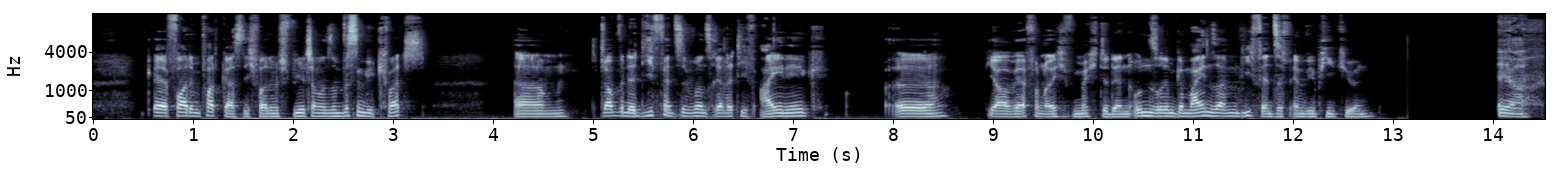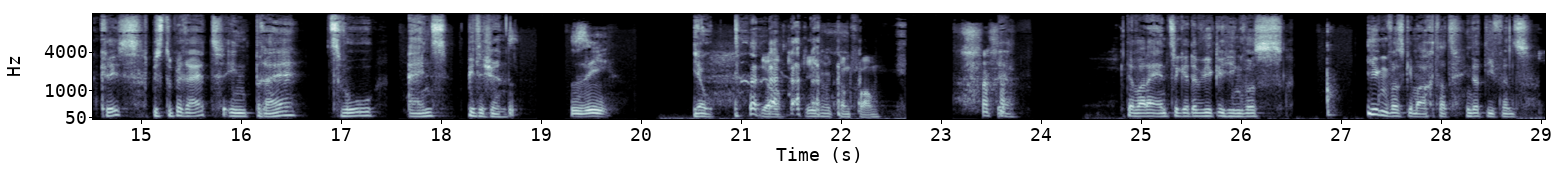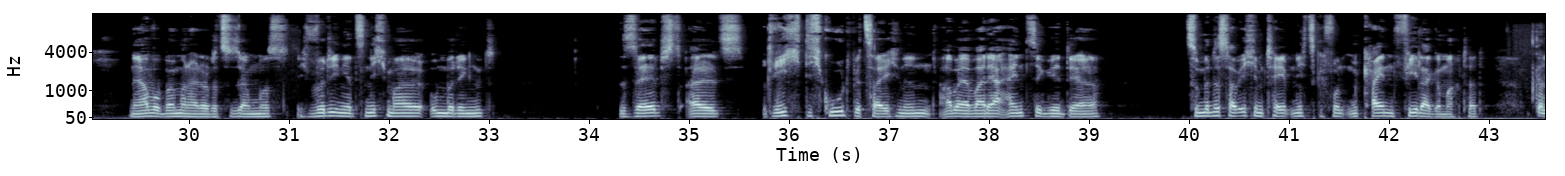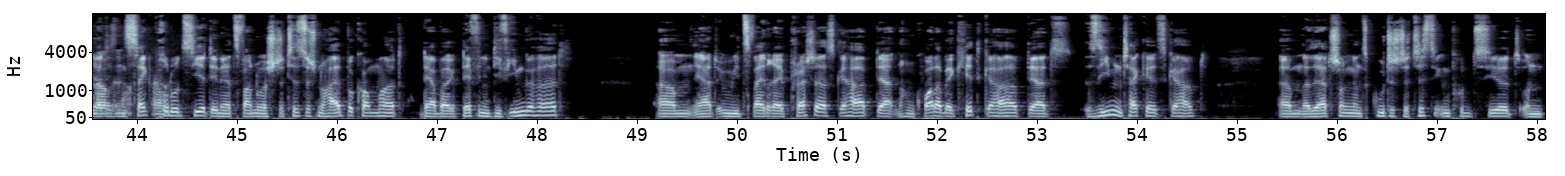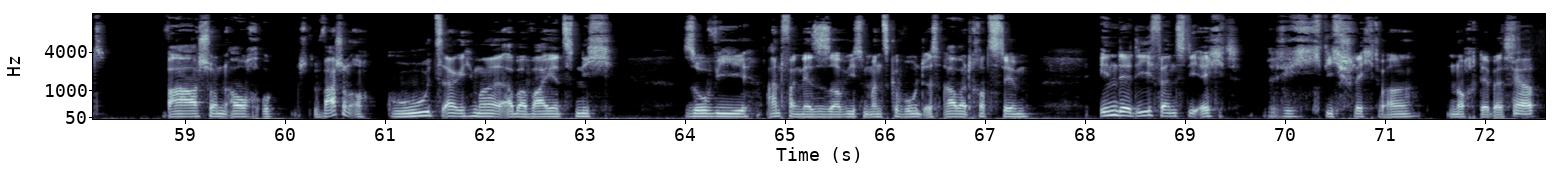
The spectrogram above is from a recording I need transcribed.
äh, vor dem Podcast, nicht vor dem Spiel, schon mal so ein bisschen gequatscht. Ähm, ich glaube, in der Defense sind wir uns relativ einig. Äh, ja, wer von euch möchte denn unseren gemeinsamen Defensive MVP küren? Ja, Chris, bist du bereit? In 3, 2, 1, bitteschön. Sie. Jo. Ja, gehe ich mit konform. ja. Der war der Einzige, der wirklich irgendwas, irgendwas gemacht hat in der Defense. Naja, wobei man halt auch dazu sagen muss, ich würde ihn jetzt nicht mal unbedingt selbst als richtig gut bezeichnen, aber er war der Einzige, der, zumindest habe ich im Tape nichts gefunden, keinen Fehler gemacht hat. Genau, er hat diesen ja, Sack ja. produziert, den er zwar nur statistisch nur halb bekommen hat, der aber definitiv ihm gehört. Ähm, er hat irgendwie zwei, drei Pressures gehabt, der hat noch einen Quarterback-Hit gehabt, der hat sieben Tackles gehabt. Ähm, also er hat schon ganz gute Statistiken produziert und war schon auch, war schon auch gut, sage ich mal, aber war jetzt nicht so wie Anfang der Saison, wie man es gewohnt ist, aber trotzdem in der Defense, die echt richtig schlecht war, noch der Beste. Ja,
